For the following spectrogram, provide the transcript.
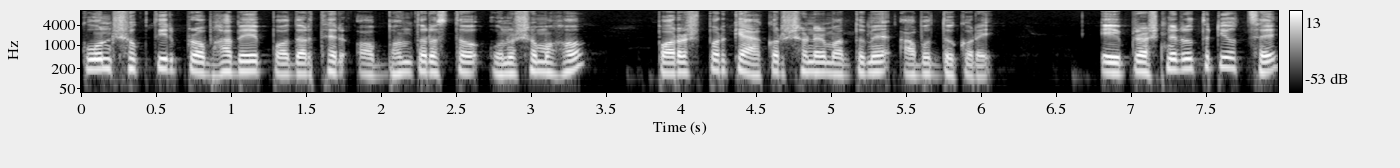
কোন শক্তির প্রভাবে পদার্থের অভ্যন্তরস্থ অণুসমূহ পরস্পরকে আকর্ষণের মাধ্যমে আবদ্ধ করে? এই প্রশ্নের উত্তরটি হচ্ছে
